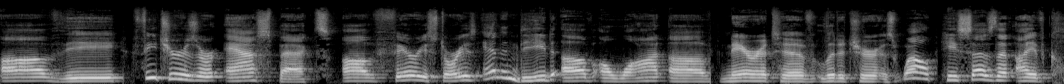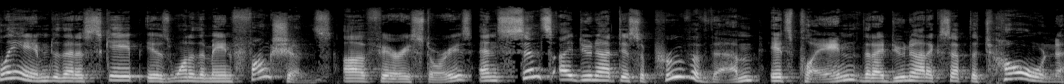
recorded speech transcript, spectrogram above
of the features or aspects of fairy stories and indeed of a lot of narrative literature as well. He says that I have claimed that escape is one of the main functions of fairy stories, and since I do not disapprove of them, it's plain that I do not accept the tone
